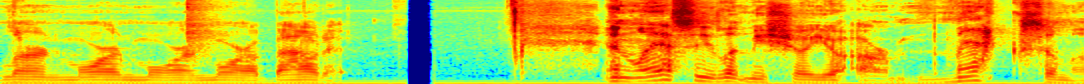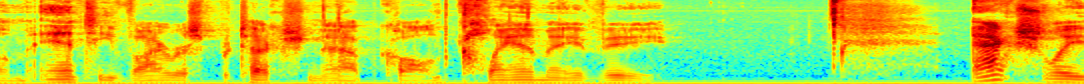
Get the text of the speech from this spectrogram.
learn more and more and more about it. And lastly, let me show you our maximum antivirus protection app called ClamAV. Actually,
